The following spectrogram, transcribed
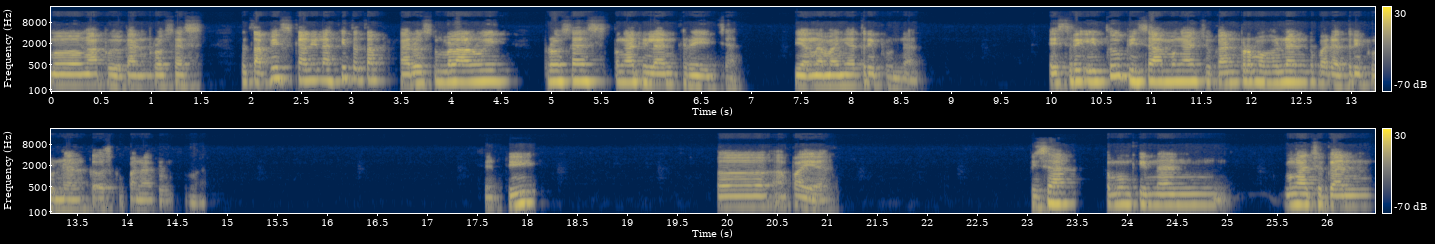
mengabulkan proses. Tetapi sekali lagi tetap harus melalui proses pengadilan gereja yang namanya tribunal. Istri itu bisa mengajukan permohonan kepada tribunal keuskupan agung jadi eh, apa ya bisa kemungkinan mengajukan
